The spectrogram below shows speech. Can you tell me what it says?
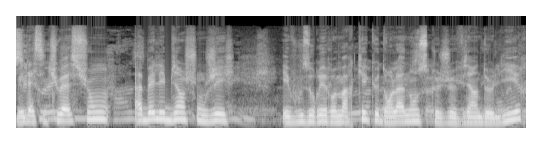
Mais la situation a bel et bien changé. Et vous aurez remarqué que dans l'annonce que je viens de lire,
